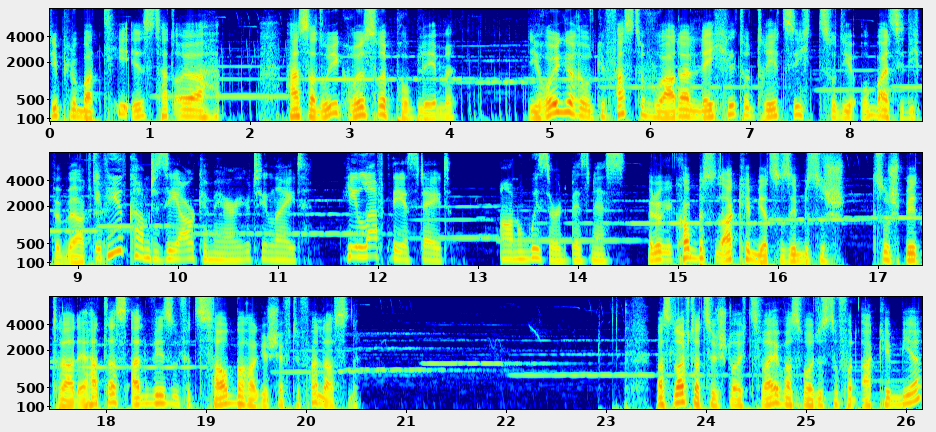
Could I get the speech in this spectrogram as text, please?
Diplomatie ist, hat euer Hasanui größere Probleme. Die ruhigere und gefasste Huada lächelt und dreht sich zu dir um, als sie dich bemerkt. If you've come to see Arkemir, you're too late. He left the estate on wizard business. Wenn du gekommen bist, um Akemir zu sehen, bist du zu spät dran. Er hat das Anwesen für Zauberergeschäfte verlassen. Was läuft da zwischen euch zwei? Was wolltest du von Akemir?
